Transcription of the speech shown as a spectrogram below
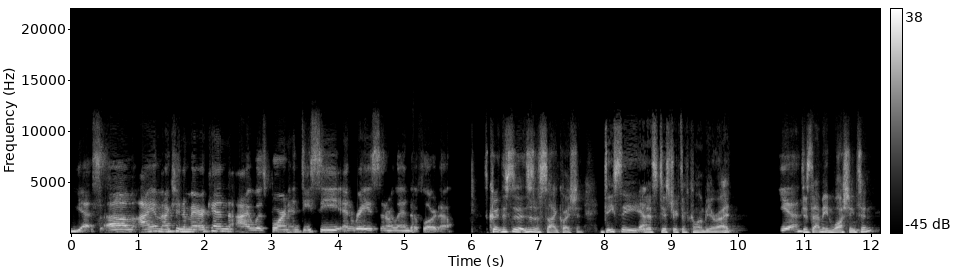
Yes, um, I am actually an American. I was born in DC and raised in Orlando, Florida. This is a, this is a side question. DC, Yeah. that's District of Columbia, right? Yeah, Does that mean Washington?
